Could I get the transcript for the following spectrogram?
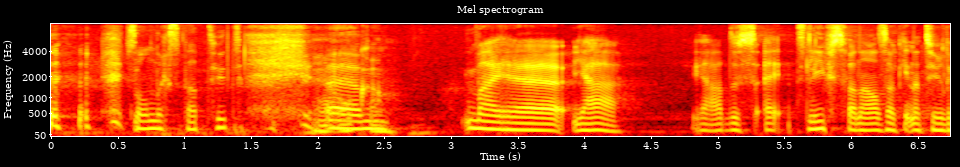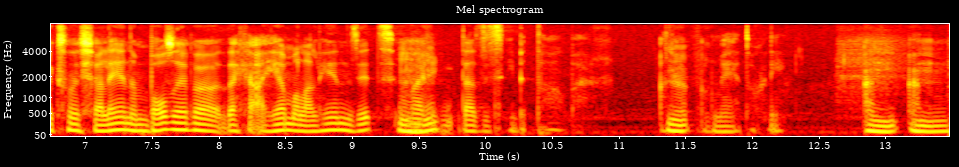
Zonder statuut. Ehm. Maar ja, ja, dus eh, het liefst van al zou ik natuurlijk zo'n chalet en een bos hebben dat je helemaal alleen zit. Maar Mhm. ik- dat is niet betaalbaar. Ja. Voor mij toch niet. En, en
